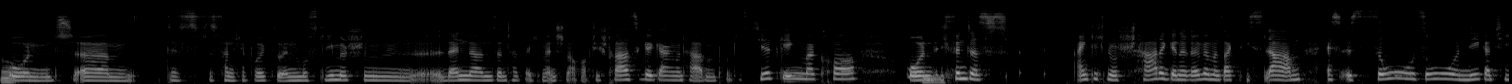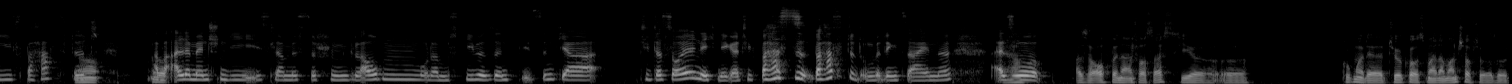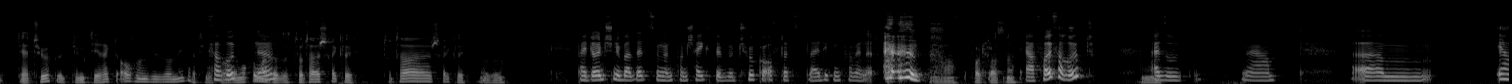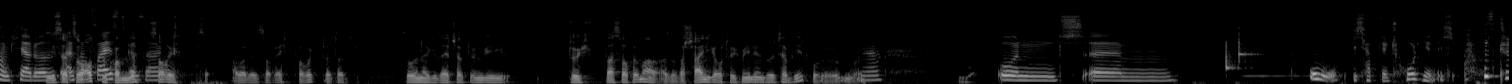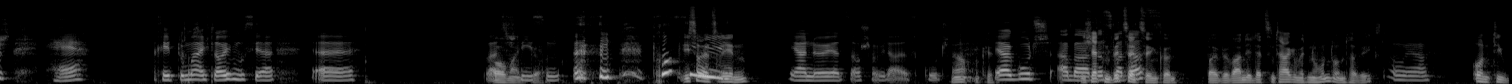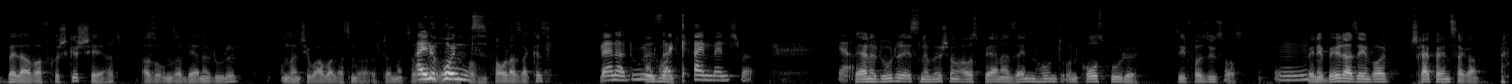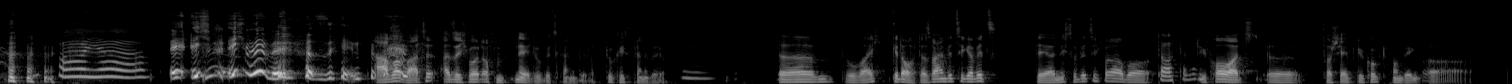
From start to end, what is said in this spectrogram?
Ja. Und ähm, das, das fand ich ja verrückt. So in muslimischen äh, Ländern sind tatsächlich Menschen auch auf die Straße gegangen und haben protestiert gegen Macron. Und Mhm. ich finde das eigentlich nur schade generell, wenn man sagt Islam. Es ist so, so negativ behaftet. Ja. Ja. Aber alle Menschen, die islamistischen Glauben oder Muslime sind, die sind ja, die, das soll nicht negativ behaftet, behaftet unbedingt sein. Ne? Also, Also auch wenn du einfach sagst, hier, äh, guck mal, der Türke aus meiner Mannschaft oder so, der Türke klingt direkt auch irgendwie so negativ. Verrückt, Warum auch immer. ne? Das ist total schrecklich. Total schrecklich. Also, bei deutschen Übersetzungen von Shakespeare wird Türke oft als Beleidigung verwendet. ja, voll krass, ne? ja, voll verrückt. Also, ja. Ähm, ja, und Pierre, du hast es ist das so einfach weiß ne? gesagt. Sorry. So, aber das ist auch echt verrückt, dass das so in der Gesellschaft irgendwie durch was auch immer, also wahrscheinlich auch durch Medien so etabliert wurde irgendwann. Ja. Und ähm, Oh, ich habe den Ton hier nicht ausgeschaltet. Hä? Red du mal, ich glaube, ich muss ja äh, was Oh schließen. Profi! Ich soll jetzt reden. Ja, nö, jetzt auch schon wieder alles gut. Ja, okay. Ja, gut, aber. ich hätte einen Witz erzählen können, weil wir waren die letzten Tage mit einem Hund unterwegs Oh ja. und die Bella war frisch geschert. Also unser Bernadudel. Unseren Chihuahua lassen wir öfter mal zu Ein Hause, er Hund. Ein fauler Sack ist. Berner Dudel Ein sagt kein Mensch was. Bernadudel ist eine Mischung aus Berner Sennenhund und Großbude. Sieht voll süß aus. Mhm. Wenn ihr Bilder sehen wollt, schreibt bei Instagram. Oh ja. Ich, ich will Bilder sehen. Aber warte, also ich wollte auf dem. Nee, du willst keine Bilder. Du kriegst keine Bilder. Hm. Ähm, wo war ich? Genau, das war ein witziger Witz, der nicht so witzig war, aber Doch, war die Frau hat äh, verschämt geguckt, von wegen, äh,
